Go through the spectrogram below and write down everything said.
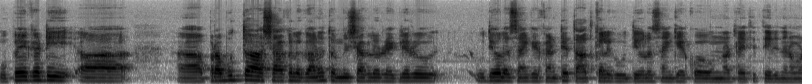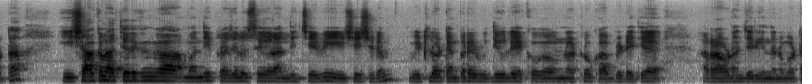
ముప్పై ఒకటి ప్రభుత్వ శాఖలు గాను తొమ్మిది శాఖలు రెగ్యులర్ ఉద్యోగుల సంఖ్య కంటే తాత్కాలిక ఉద్యోగుల సంఖ్య ఎక్కువ ఉన్నట్లయితే తెలియదనమాట ఈ శాఖలు అత్యధికంగా మంది ప్రజలు సేవలు అందించేవి విశేషం వీటిలో టెంపరీ ఉద్యోగులు ఎక్కువగా ఉన్నట్లు ఒక అప్డేట్ అయితే రావడం జరిగిందనమాట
